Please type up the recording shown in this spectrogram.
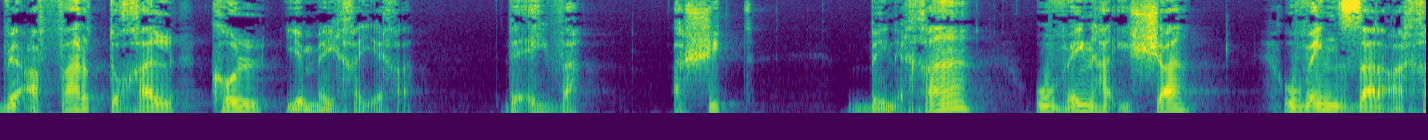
ועפר תאכל כל ימי חייך. ואיבה, אשית, בינך ובין האישה, ובין זרעך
